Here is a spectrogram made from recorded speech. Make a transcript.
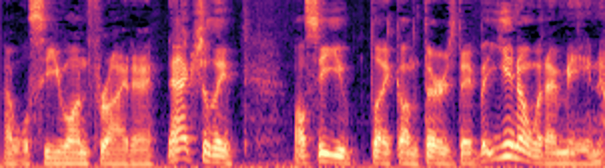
I will see you on Friday. Actually, I'll see you, like, on Thursday, but you know what I mean.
